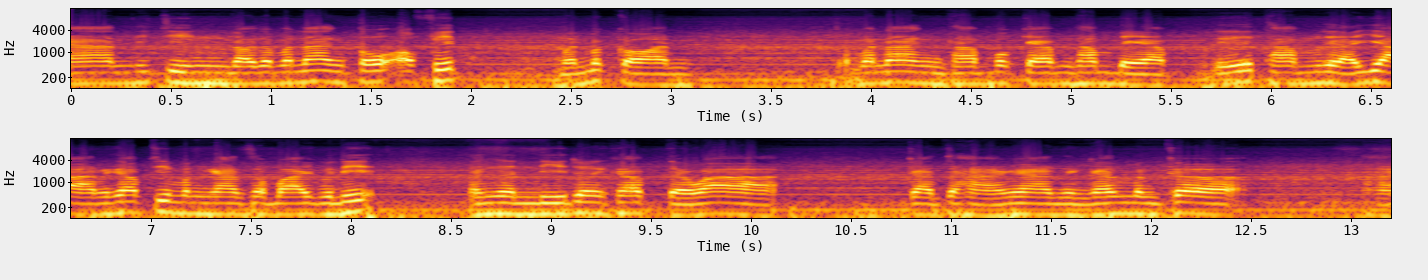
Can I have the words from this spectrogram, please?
งานที่จริงเราจะมานั่งโต๊ะออฟฟิศเหมือนเมื่อก่อน จะมานั่งทำโปรแกรมทำแบบ หรือทำหลายอย่างนะครับ ที่มันงานสบายกว่านี้และเงินดีด้วยครับ แต่ว่าการจะหางานอย่างนั้นมันก็หา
